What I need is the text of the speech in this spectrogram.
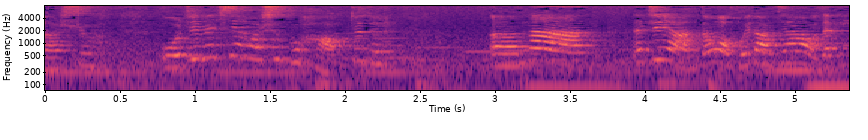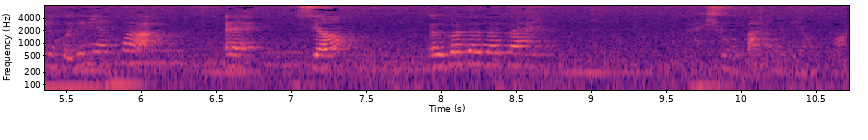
啊是，我这边信号是不好，对对，呃，那那这样，等我回到家，我再给你回个电话。哎，行，呃，拜拜拜拜。还是我爸的电话。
